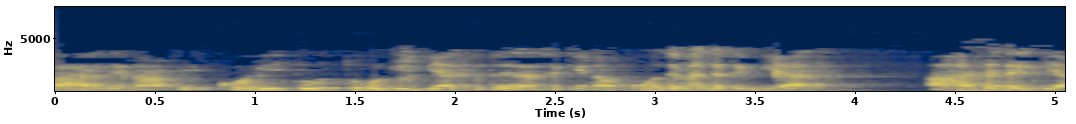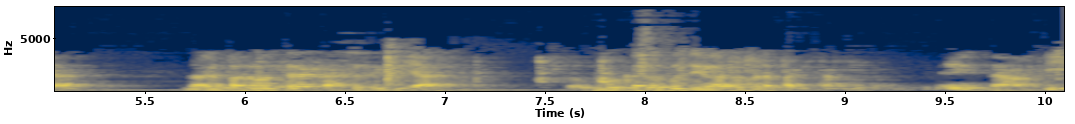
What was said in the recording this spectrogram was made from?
පහර දෙනවා. අපි කොයි තුත්තුක ගියත් බුදුදහස කියනවා මොහොතෙමෙතට ගියත් අහසට ගියත් ගල් පර්වතයක් අසට ගියත් ඔබ කරපු දේවල් අපිට පරිස්සම් වෙනවා. ඒ නිසා අපි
